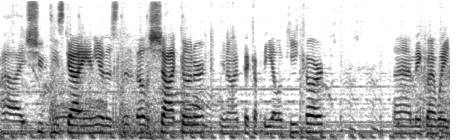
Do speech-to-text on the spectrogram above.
I shoot these guy in here. This oh, the shotgunner. You know, I pick up the yellow key card. I make my way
